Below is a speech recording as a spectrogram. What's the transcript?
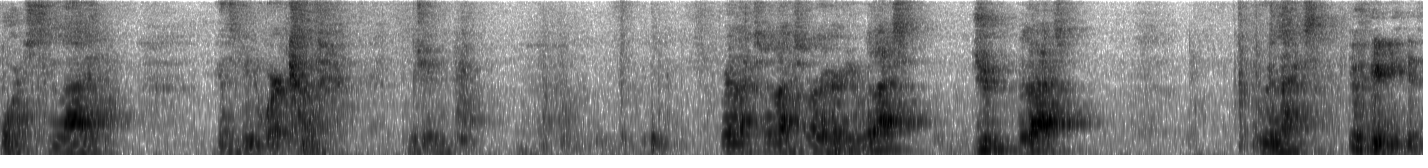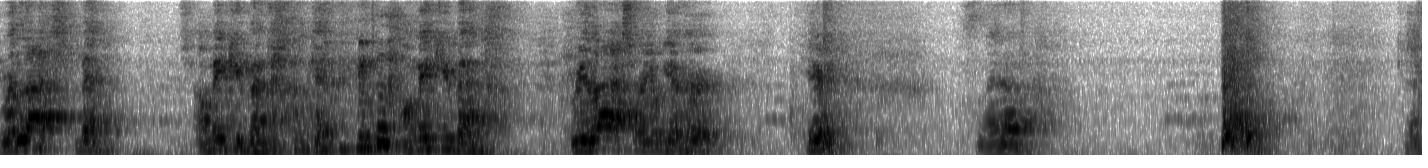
four, slide. You guys need to work out. Relax, relax, where I hurt you. Relax. Jude, relax. Relax. relax, bend. I'll make you bend, okay? I'll make you bend. Relax or you'll get hurt. Here. Slide up. Okay,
